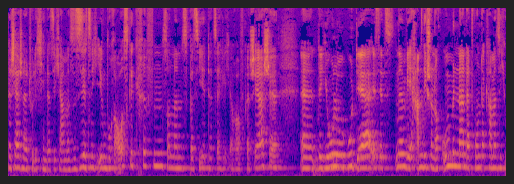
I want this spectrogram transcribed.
Recherche natürlich hinter sich haben. Also es ist jetzt nicht irgendwo rausgegriffen, sondern es basiert tatsächlich auch auf Recherche. Äh, der YOLO, gut, der ist jetzt, ne, wir haben die schon auch umbenannt, darunter kann man sich,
